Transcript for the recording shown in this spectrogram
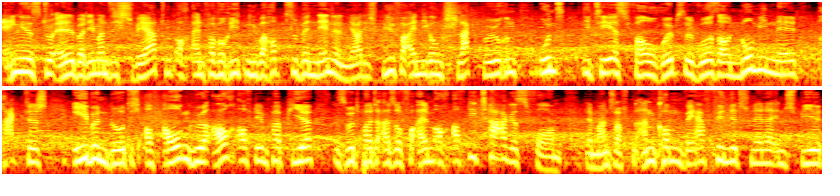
enges Duell, bei dem man sich schwer tut, auch einen Favoriten überhaupt zu benennen. Ja, die Spielvereinigung Schlackböhren und die TSV Röpsel-Wursau nominell praktisch ebenbürtig auf Augenhöhe, auch auf dem Papier. Es wird heute also vor allem auch auf die Tagesform der Mannschaften ankommen. Wer findet schneller ins Spiel?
